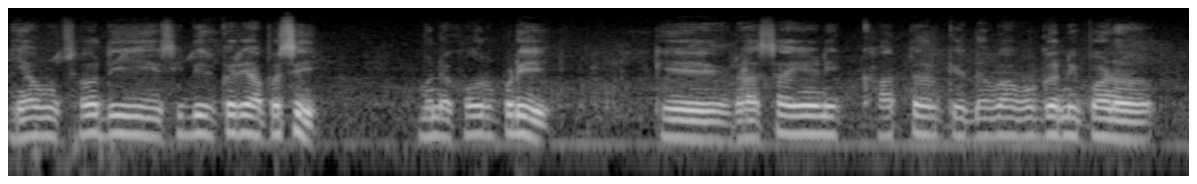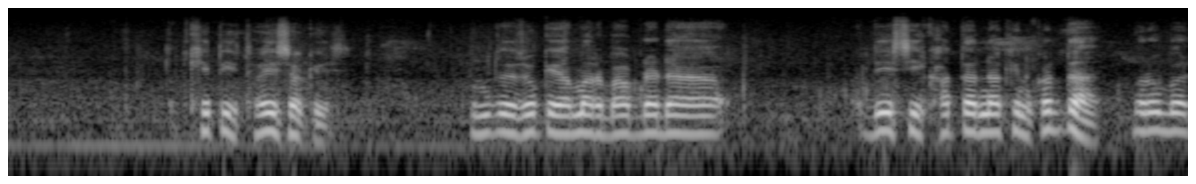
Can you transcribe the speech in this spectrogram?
ત્યાં હું છ દી શિબિર કર્યા પછી મને ખબર પડી કે રાસાયણિક ખાતર કે દવા વગરની પણ ખેતી થઈ શકે. હું તો જોકે અમારા બાપ દાદા દેશી ખાતર નાખીને કરતા બરાબર?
